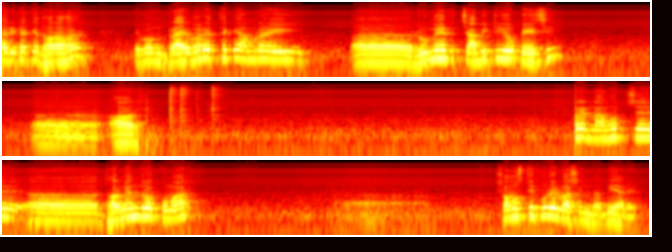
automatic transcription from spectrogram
গাড়িটাকে ধরা হয় এবং ড্রাইভারের থেকে আমরা এই রুমের চাবিটিও পেয়েছি। আর নাম হচ্ছে ধর্মেন্দ্র কুমার। সমস্তিপুরের বাসিন্দা বিহারের।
